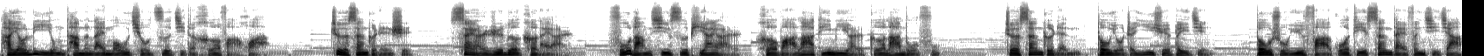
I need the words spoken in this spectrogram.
他要利用他们来谋求自己的合法化。这三个人是。塞尔日·勒克莱尔、弗朗西斯·皮埃尔和瓦拉迪米尔·格拉诺夫，这三个人都有着医学背景，都属于法国第三代分析家，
